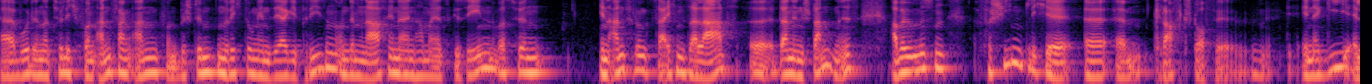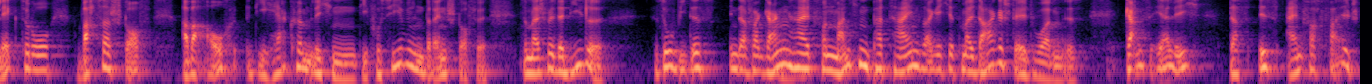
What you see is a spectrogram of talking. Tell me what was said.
äh, wurde natürlich von Anfang an von bestimmten Richtungen sehr gepriesen und im Nachhinein haben wir jetzt gesehen, was für ein in Anführungszeichen Salat äh, dann entstanden ist. Aber wir müssen verschiedentliche äh, ähm, Kraftstoffe, Energie, Elektro, Wasserstoff, aber auch die herkömmlichen, die fossilen Brennstoffe, zum Beispiel der Diesel, so wie das in der Vergangenheit von manchen Parteien, sage ich jetzt mal, dargestellt worden ist. Ganz ehrlich, das ist einfach falsch.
